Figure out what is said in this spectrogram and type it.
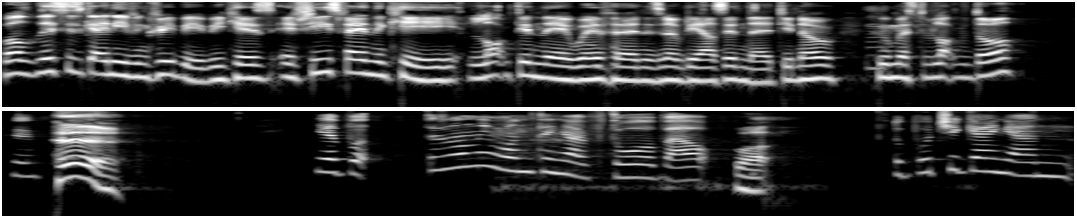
Well, this is getting even creepy because if she's found the key locked in there with her and there's nobody else in there, do you know who must have locked the door? Who? Her. Yeah, but there's only one thing I've thought about. What? The Butcher Gang and,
